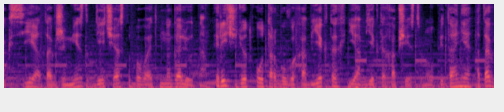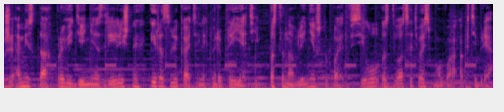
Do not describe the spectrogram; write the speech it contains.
такси, а также мест, где часто бывает многолюдно. Речь идет о торговых объектах и объектах общественного питания, а также о местах проведения зрелищных и развлекательных мероприятий. Постановление вступает в силу с 28 октября.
